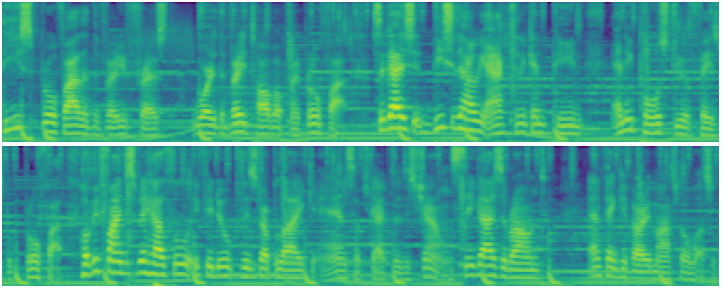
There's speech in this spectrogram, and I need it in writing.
this profile at the very first or at the very top of my profile. So guys this is how you actually can pin any post to your facebook profile. Hope you find this very helpful. If you do please drop a like and subscribe to this channel. See you guys around and thank you very much for watching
